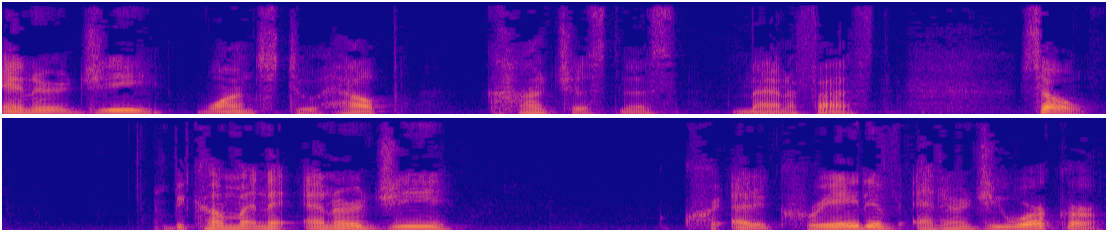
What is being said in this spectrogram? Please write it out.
Energy wants to help consciousness manifest. So, become an energy, a creative energy worker.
